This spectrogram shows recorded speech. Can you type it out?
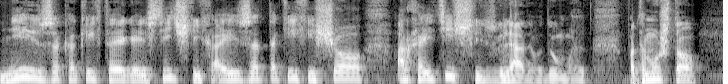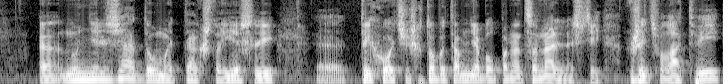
не из-за каких-то эгоистических, а из-за таких еще архаитических взглядов думают. Потому что э, ну, нельзя думать так, что если э, ты хочешь, кто бы там ни был по национальности, жить в Латвии,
